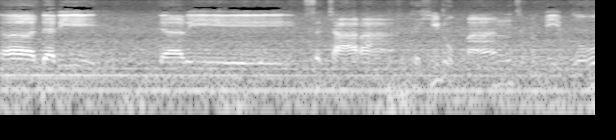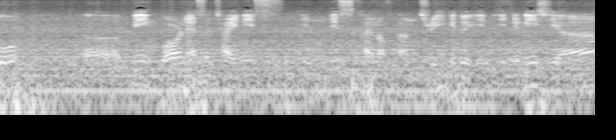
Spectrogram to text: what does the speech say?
uh, dari dari secara kehidupan seperti itu uh, being born as a Chinese in this kind of country gitu in Indonesia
